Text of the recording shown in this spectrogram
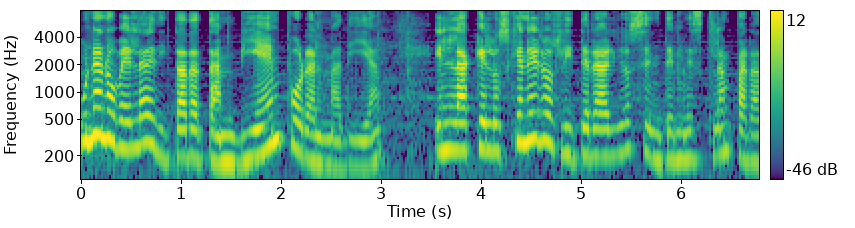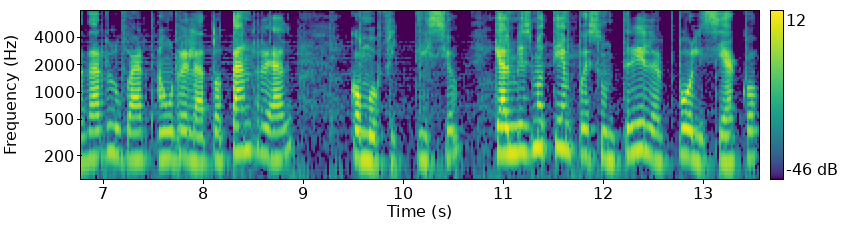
Una novela editada también por Almadía, en la que los géneros literarios se entremezclan para dar lugar a un relato tan real como ficticio que al mismo tiempo es un thriller policíaco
